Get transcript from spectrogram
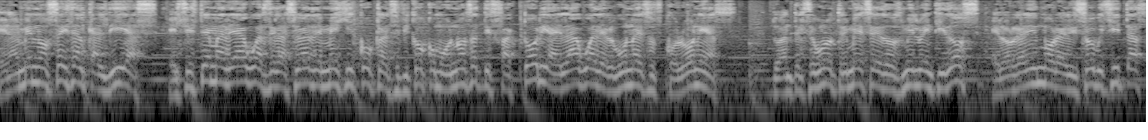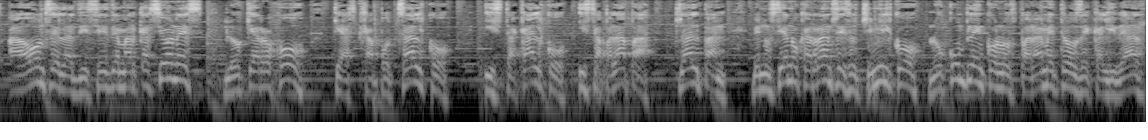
En al menos seis alcaldías, el sistema de aguas de la Ciudad de México clasificó como no satisfactoria el agua de alguna de sus colonias. Durante el segundo trimestre de 2022, el organismo realizó visitas a 11 de las 16 demarcaciones, lo que arrojó que Azcapotzalco, Iztacalco, Iztapalapa, Tlalpan, Venustiano Carranza y Xochimilco no cumplen con los parámetros de calidad.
